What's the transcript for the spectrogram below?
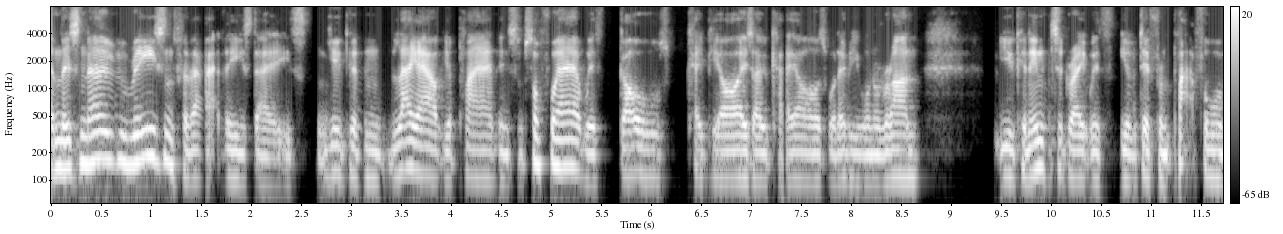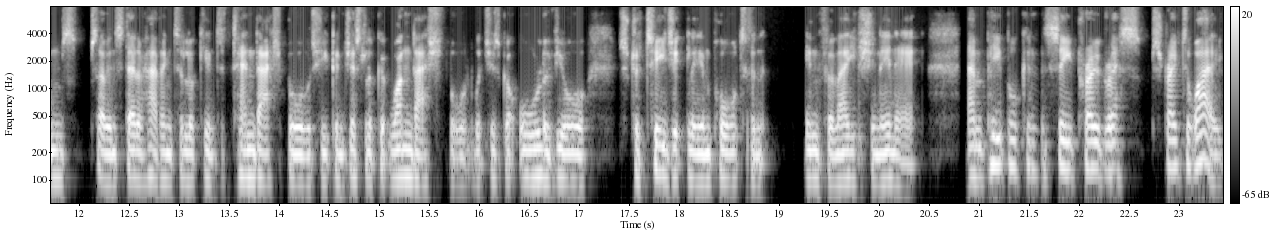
And there's no reason for that these days. You can lay out your plan in some software with goals, KPIs, OKRs, whatever you want to run. You can integrate with your different platforms. So instead of having to look into 10 dashboards, you can just look at one dashboard, which has got all of your strategically important information in it. And people can see progress straight away.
